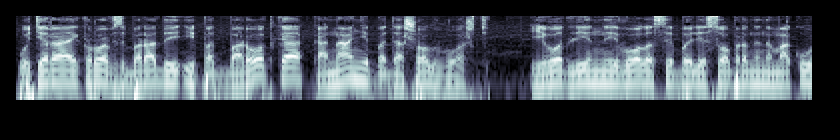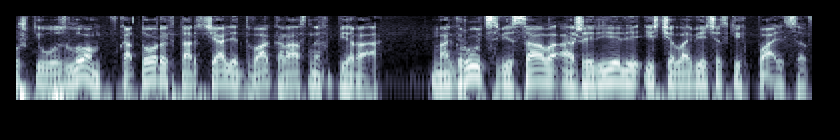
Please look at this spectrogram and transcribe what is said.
Утирая кровь с бороды и подбородка, к Анане подошел вождь. Его длинные волосы были собраны на макушке узлом, в которых торчали два красных пера. На грудь свисало ожерелье из человеческих пальцев.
